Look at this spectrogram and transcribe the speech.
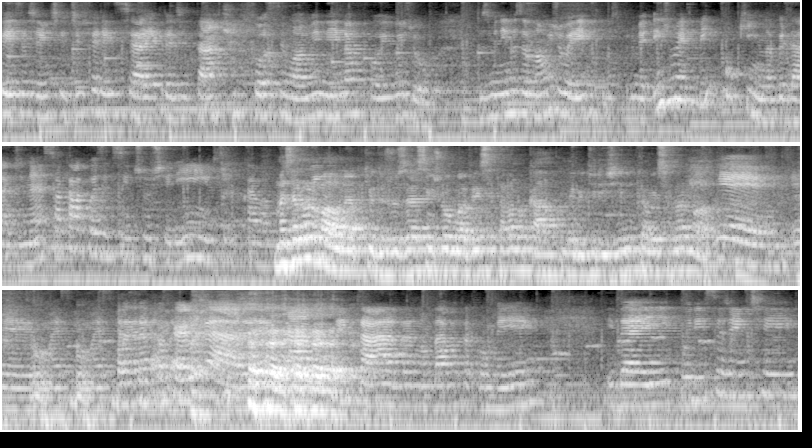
Fez a gente diferenciar e acreditar que fosse uma menina foi o enjoo. Os meninos eu não enjoei nos primeiros. Enjoei bem pouquinho, na verdade, né? Só aquela coisa de sentir um cheirinho, você ficava. Mas é normal, né? Porque o do José você enjoou uma vez, você tava no carro comigo dirigindo, então isso é normal. É, é, Não, mas, não. mas era qualquer lugar, né? Sentada, não dava pra comer. E daí, por isso a gente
